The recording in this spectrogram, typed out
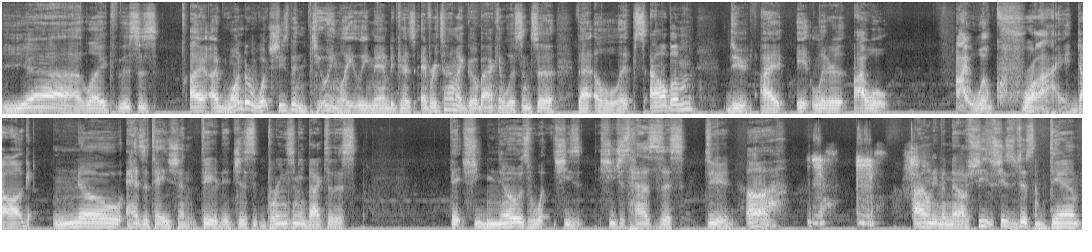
Yeah, like this is. I, I wonder what she's been doing lately, man, because every time I go back and listen to that Ellipse album, dude, I it literally I will I will cry, dog. No hesitation. Dude, it just brings me back to this that she knows what she's she just has this dude, ugh. Mm, mm. I don't even know. She's she's just damn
